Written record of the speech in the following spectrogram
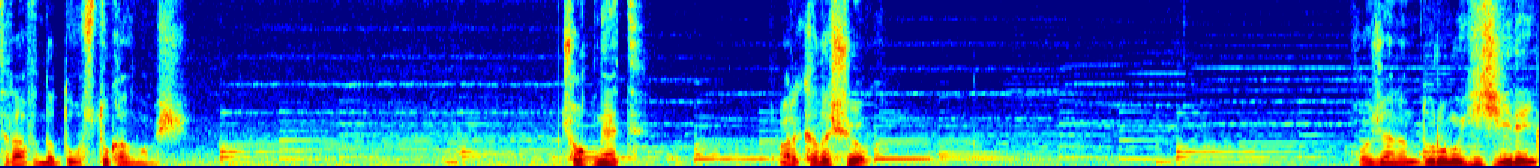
Etrafında dostu kalmamış. Çok net. Arkadaşı yok. Hocanın durumu hiç iyi değil.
